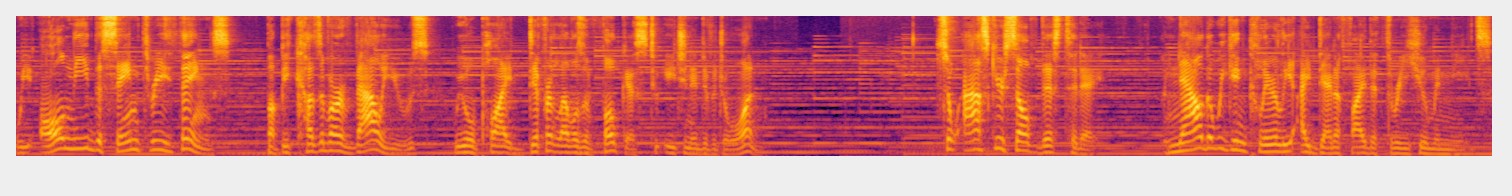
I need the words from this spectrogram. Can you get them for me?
we all need the same three things, but because of our values, we will apply different levels of focus to each and individual one. So ask yourself this today. Now that we can clearly identify the three human needs,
